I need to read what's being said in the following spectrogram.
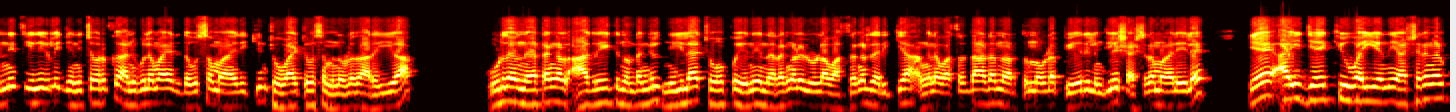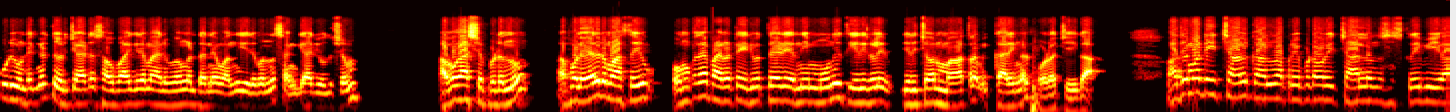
എന്നീ തീയതികളിൽ ജനിച്ചവർക്ക് അനുകൂലമായ ഒരു ദിവസമായിരിക്കും ചൊവ്വാഴ്ച ദിവസം എന്നുള്ളത് അറിയുക. കൂടുതൽ നേട്ടങ്ങൾ ആഗ്രഹിക്കുന്നുണ്ടെങ്കിൽ നീല ചുവപ്പ് എന്നീ നിറങ്ങളിലുള്ള വസ്ത്രങ്ങൾ ധരിക്കുക. അങ്ങനെ വസ്ത്രധാരണം നടത്തുന്നവരുടെ പേരിൽ ഇംഗ്ലീഷ് അക്ഷരമാലയിലെ A I J Q I എന്നീ അക്ഷരങ്ങൾ കൂടി ഉണ്ടെങ്കിൽ തീർച്ചയായിട്ടും സൗഭാഗ്യമായ അനുഭവങ്ങൾ തന്നെ വന്നു തരുമെന്ന് സംഖ്യാ ജ്യോതിഷം അവകാശപ്പെടുന്നു. അപ്പോൾ ഏതൊരു മാസത്തെയും ഒമ്പത് പതിനെട്ട് ഇരുപത്തിയേഴ് എന്നീ മൂന്ന് തീയതികളിൽ ജനിച്ചവർ മാത്രം ഇക്കാര്യങ്ങൾ ഫോളോ ചെയ്യുക. ആദ്യമായിട്ട് ഈ ചാനൽ കാണുന്ന പ്രിയപ്പെട്ടവർ ഈ ചാനൽ ഒന്ന് സബ്സ്ക്രൈബ് ചെയ്യുക.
